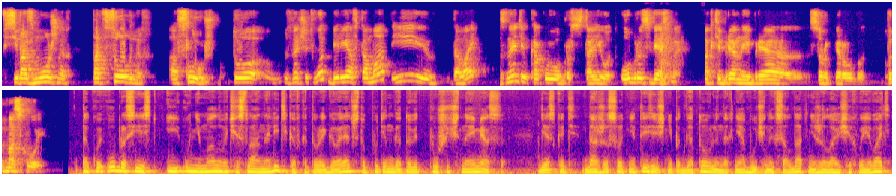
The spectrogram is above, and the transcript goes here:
всевозможных подсобных а, служб, то, значит, вот бери автомат и давай. Знаете, какой образ встает? Образ Вязьмы октября-ноября 1941 года под Москвой. Такой образ есть и у немалого числа аналитиков, которые говорят, что Путин готовит пушечное мясо. Дескать, даже сотни тысяч неподготовленных, необученных солдат, не желающих воевать,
